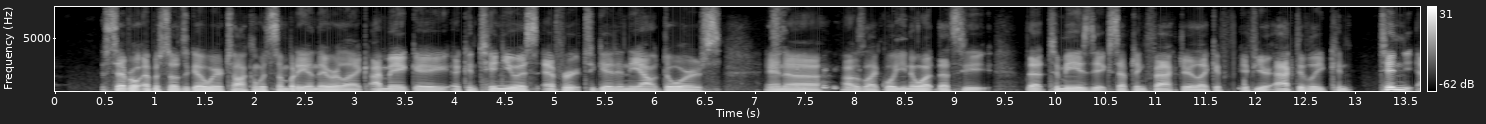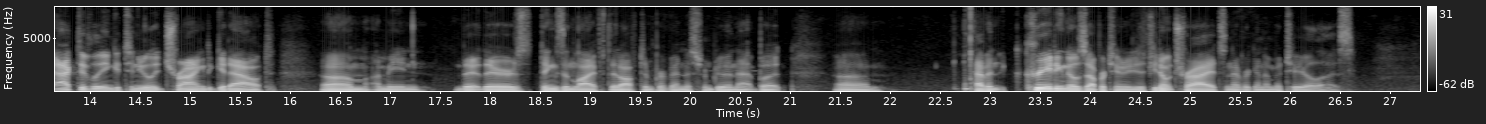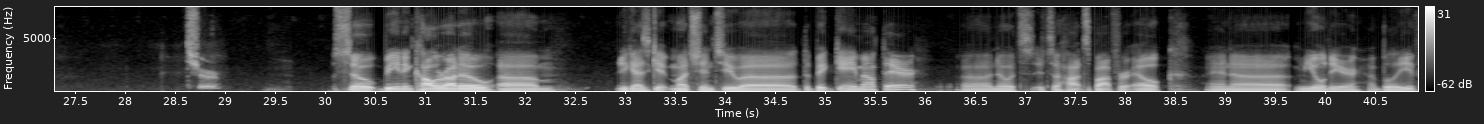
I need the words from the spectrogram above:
several episodes ago we were talking with somebody and they were like I make a a continuous effort to get in the outdoors. And uh I was like, "Well, you know what? That's the that to me is the accepting factor. Like if if you're actively continue actively and continually trying to get out, um I mean, there there's things in life that often prevent us from doing that, but um having creating those opportunities if you don't try it's never going to materialize Sure. so being in colorado um, you guys get much into uh, the big game out there uh, i know it's it's a hot spot for elk and uh, mule deer i believe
